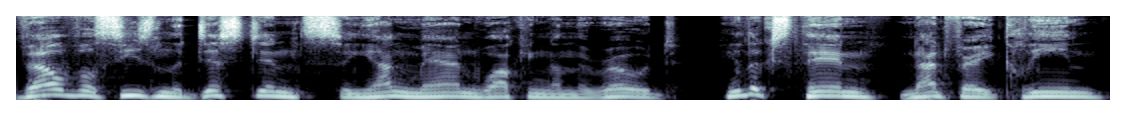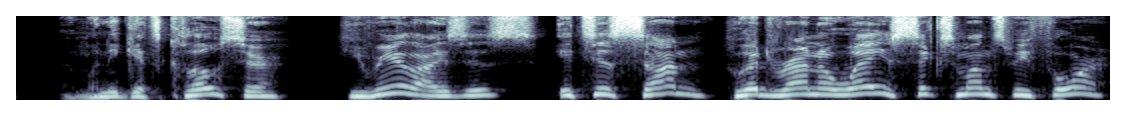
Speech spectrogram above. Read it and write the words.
Velvel sees in the distance a young man walking on the road. He looks thin, not very clean, and when he gets closer, he realizes it's his son who had run away six months before.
